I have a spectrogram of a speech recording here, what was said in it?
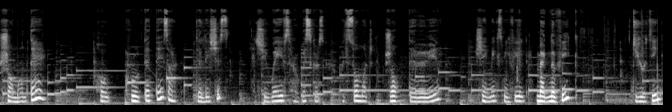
charmante. Her crudités are delicious, and she waves her whiskers with so much joie de vivre. She makes me feel magnifique. Do you think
